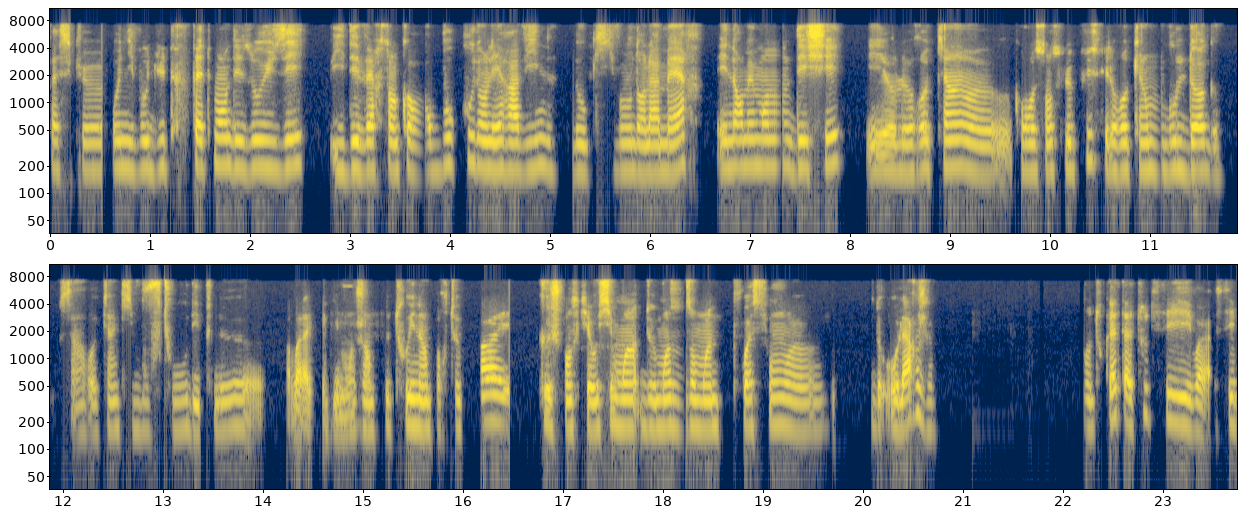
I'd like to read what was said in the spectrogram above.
Parce que au niveau du traitement des eaux usées, ils déversent encore beaucoup dans les ravines, donc ils vont dans la mer, énormément de déchets. Et euh, le requin euh, qu'on recense le plus, c'est le requin bulldog. C'est un requin qui bouffe tout, des pneus, euh, voilà, il mange un peu tout et n'importe quoi. Et que je pense qu'il y a aussi moins, de moins en moins de poissons au large. En tout cas, tu as toutes ces, voilà, ces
